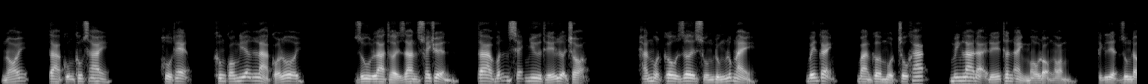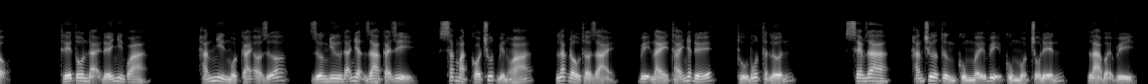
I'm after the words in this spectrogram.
nói ta cũng không sai hổ thẹn, không có nghĩa là có lỗi. Dù là thời gian xoay chuyển, ta vẫn sẽ như thế lựa chọn. Hắn một câu rơi xuống đúng lúc này. Bên cạnh, bàn cờ một chỗ khác, minh la đại đế thân ảnh màu đỏ ngỏm kịch liệt rung động. Thế tôn đại đế nhìn qua. Hắn nhìn một cái ở giữa, dường như đã nhận ra cái gì, sắc mặt có chút biến hóa, lắc đầu thở dài, vị này thái nhất đế, thủ bút thật lớn. Xem ra, hắn chưa từng cùng mấy vị cùng một chỗ đến, là bởi vì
